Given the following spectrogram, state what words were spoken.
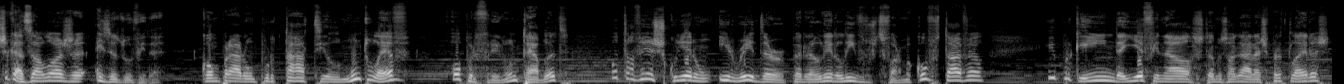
Chegados à loja, eis a dúvida: comprar um portátil muito leve ou preferir um tablet, ou talvez escolher um e-reader para ler livros de forma confortável, e porque ainda e afinal estamos a olhar as prateleiras,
